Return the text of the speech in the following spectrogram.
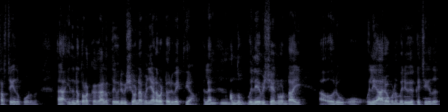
ചർച്ച ചെയ്ത് പോകുന്നത്. ആ, ഇതിന്റെ തുടക്കകാലത്ത് ഒരു വിഷയം ഉണ്ടായപ്പോൾ ഞാൻ ഇടപെട്ട ഒരു വ്യക്തിയാണ് അല്ലേ? അന്നും വലിയ വിഷയങ്ങളുണ്ടായി ഒരു വലിയ ആരോപണം വരികയൊക്കെ ചെയ്ത്.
